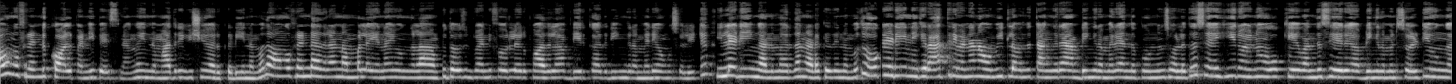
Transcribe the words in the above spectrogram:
அவங்க ஃப்ரெண்டு கால் பண்ணி பேசினாங்க. இந்த மாதிரி விஷயம் இருக்குடின்னும் போது அவங்க ஃப்ரெண்ட் அதெல்லாம் நம்மள ஏன்னா இவங்கலாம் டூ தௌசண்ட் டுவெண்ட்டி ஃபோர்ல இருக்கும் அதெல்லாம் அப்படி இருக்காதுடிங்கிற மாதிரி அவங்க சொல்லிட்டு இல்லடி இங்க அந்த மாதிரி தான் நடக்குதுன்னு போது ஓகேடி இன்னைக்கு ராத்திரி வேணா நான் உன் வந்து தங்குறேன் அப்படிங்கிற மாதிரி அந்த பொண்ணு சொல்லுது. சரி ஹீரோயினும் ஓகே வந்து சேரு அப்படிங்கிற மாதிரி சொல்லிட்டு இவங்க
